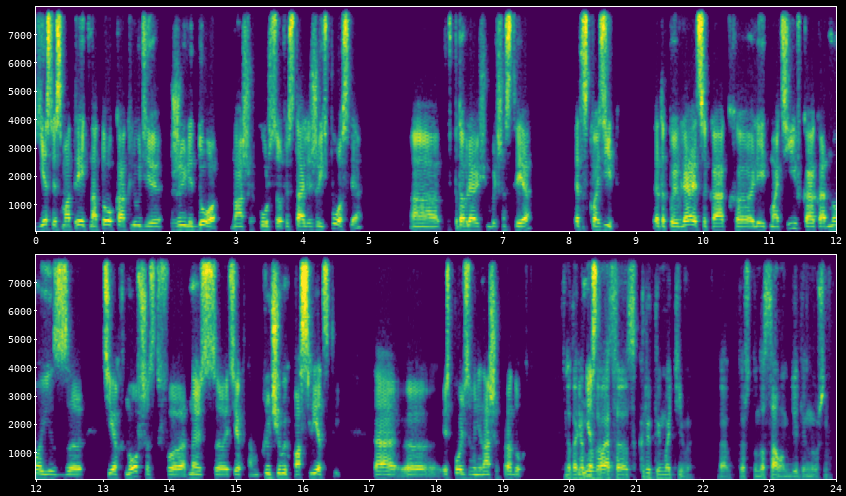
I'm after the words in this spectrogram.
если смотреть на то, как люди жили до наших курсов и стали жить после, э, в подавляющем большинстве, это сквозит. Это появляется как э, лейтмотив, как одно из тех новшеств, одно из тех там, ключевых последствий да, э, использования наших продуктов. Это как называется скрытые мотивы да, то, что на самом деле нужно,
